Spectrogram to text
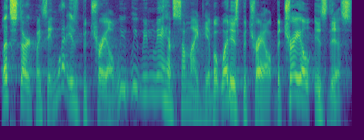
let's start by saying, what is betrayal? We, we, we may have some idea, but what is betrayal? Betrayal is this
